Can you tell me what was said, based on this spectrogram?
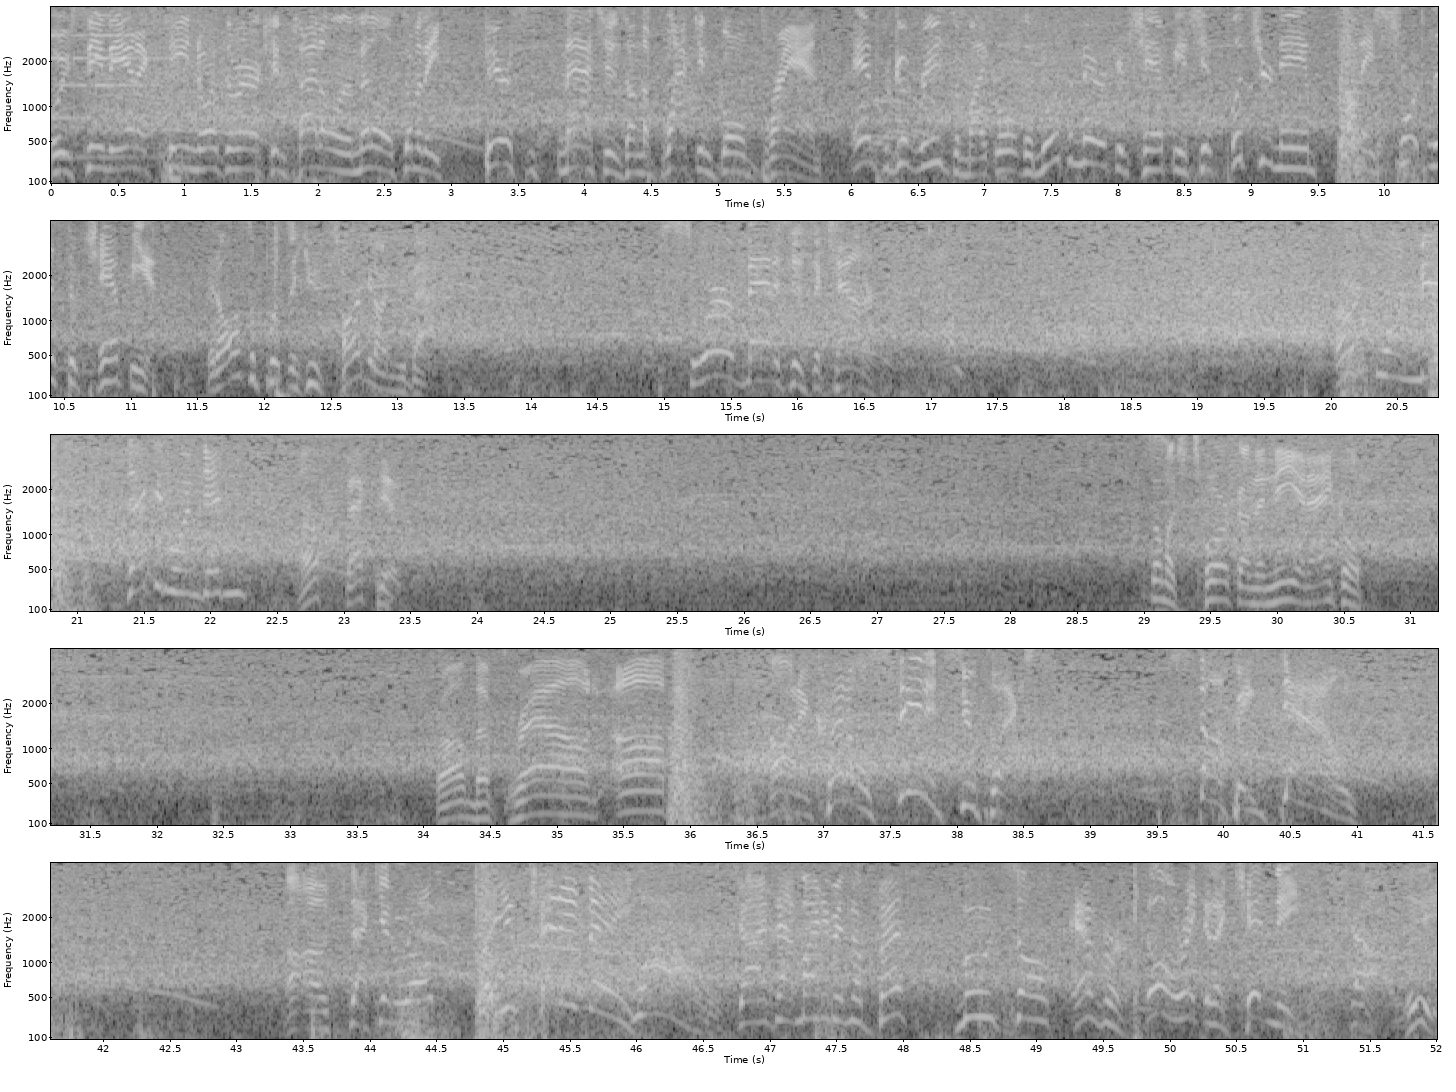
We've seen the NXT North American title in the middle of some of the fiercest matches on the black and gold brand. And for good reason, Michael. The North American Championship puts your name on a short list of champions. It also puts a huge target on your back. Swerve manages to counter. First one missed, second one didn't. Effective. So much torque on the knee and ankle. From the ground up. Oh, an incredible seated suplex. Stomping down. Uh-oh, second rope. Are you kidding me? Wow! Guys, that might have been the best moonsault ever. Oh, right to the kidneys. Golly.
